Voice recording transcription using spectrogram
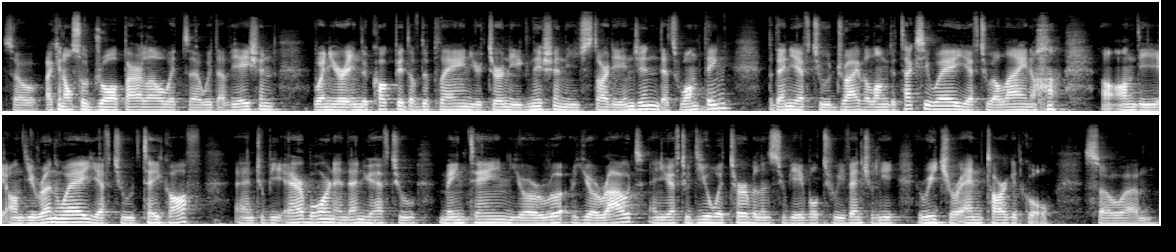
So I can also draw a parallel with uh, with aviation. When you're in the cockpit of the plane, you turn the ignition, you start the engine. That's one thing. But then you have to drive along the taxiway. You have to align on the on the runway. You have to take off and to be airborne and then you have to maintain your your route and you have to deal with turbulence to be able to eventually reach your end target goal so um,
